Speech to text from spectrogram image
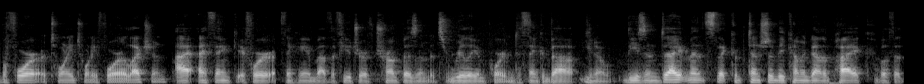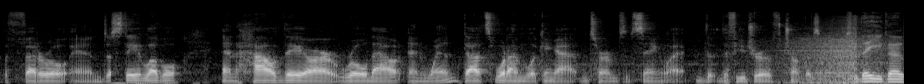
before a 2024 election. I, I, think if we're thinking about the future of Trumpism, it's really important to think about, you know, these indictments that could potentially be coming down the pike, both at the federal and state level and how they are rolled out and when. That's what I'm looking at in terms of seeing like the, the, future of Trumpism. So there you go.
